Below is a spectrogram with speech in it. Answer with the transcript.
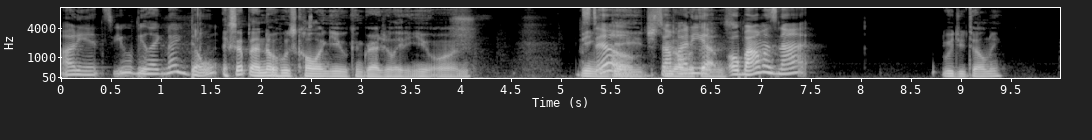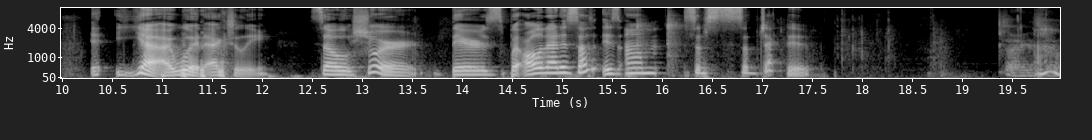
audience. You would be like, no, you don't. Except I know who's calling you, congratulating you on being Still, engaged. and all the somebody. Obama's not. Would you tell me? It- yeah, I would actually. So sure, there's, but all of that is is um sub- subjective. Oh.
